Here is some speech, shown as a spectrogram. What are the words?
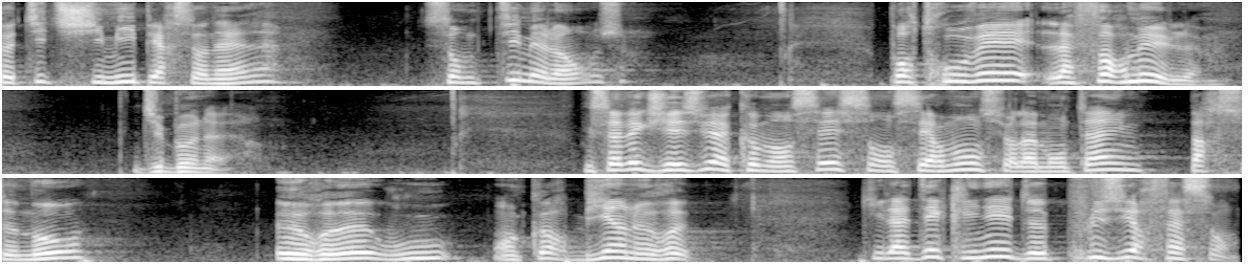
petite chimie personnelle, son petit mélange, pour trouver la formule du bonheur. Vous savez que Jésus a commencé son sermon sur la montagne par ce mot heureux ou encore bien heureux, qu'il a décliné de plusieurs façons.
